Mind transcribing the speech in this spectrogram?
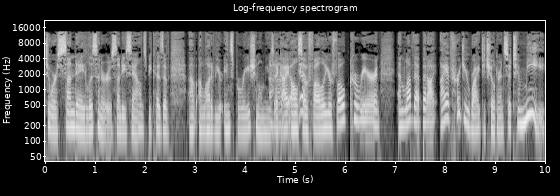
to our Sunday listeners, Sunday Sounds, because of, of a lot of your inspirational music. I also Uh-huh. Yeah. follow your folk career and, and love that. But I, I have heard you write to children. So to me,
